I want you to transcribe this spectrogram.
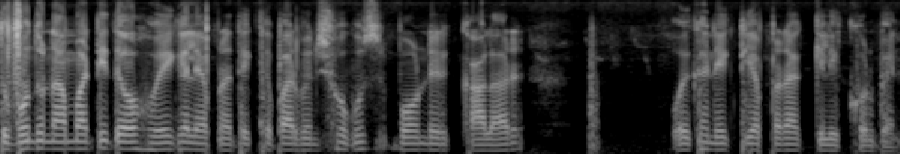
তো বন্ধু, নাম্বারটি দেওয়া হয়ে গেলে আপনারা দেখতে পারবেন সবুজ বর্ণের কালার। ওইখানে একটি আপনারা ক্লিক করবেন।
